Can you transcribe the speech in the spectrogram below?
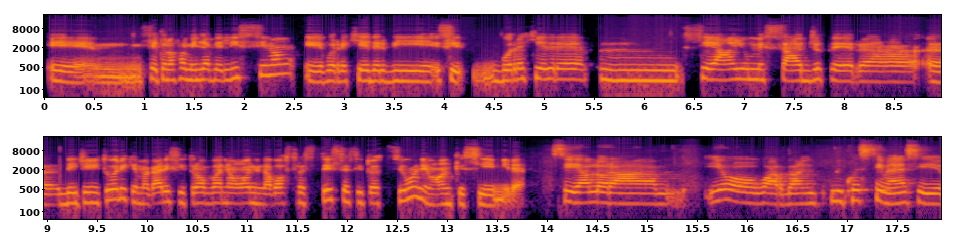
E, um, siete una famiglia bellissima e vorrei chiedervi, sì, vorrei chiedere um, se hai un messaggio per uh, dei genitori che magari si trovano nella vostra stessa situazione o anche simile. Sì, allora io guarda, in, in, questi mesi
